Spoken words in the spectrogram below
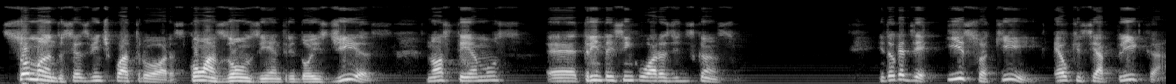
Somando-se as 24 horas com as 11 entre dois dias, nós temos é, 35 horas de descanso. Então, quer dizer, isso aqui é o que se aplica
